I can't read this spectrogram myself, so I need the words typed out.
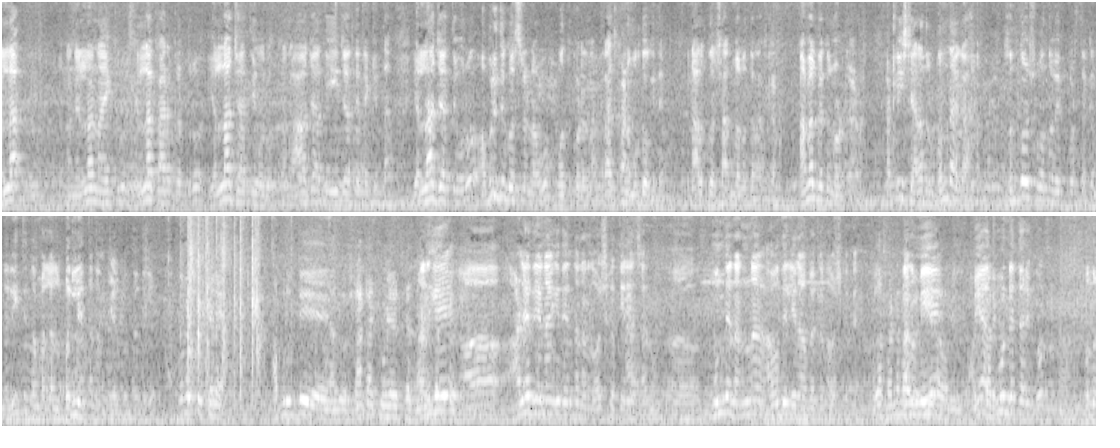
ಎಲ್ಲ, ನನ್ನೆಲ್ಲ ನಾಯಕರು, ಎಲ್ಲ ಕಾರ್ಯಕರ್ತರು, ಎಲ್ಲ ಜಾತಿಯವರು, ನಾನು ಆ ಜಾತಿ, ಈ ಜಾತಿ ಅನ್ನೋಕ್ಕಿಂತ ಎಲ್ಲ ಜಾತಿಯವರು ಅಭಿವೃದ್ಧಿಗೋಸ್ಕರ ನಾವು ಒತ್ತು ಕೊಡೋಣ ರಾಜಕಾರಣ ಮುಗ್ದೋಗಿದೆ. ನಾಲ್ಕು ವರ್ಷ ಆದ್ಮೇಲೆ ಬರ್ತಾರೆ ರಾಜಕಾರಣ. ಆಮೇಲೆ ಬೇಕು ನೋಡ್ಕೊಳ್ಳೋಣ. ಅಟ್ಲೀಸ್ಟ್ ಯಾರಾದರೂ ಬಂದಾಗ ಸಂತೋಷವನ್ನು ವ್ಯಕ್ತಪಡಿಸ್ತಕ್ಕಂಥ ರೀತಿ ತಮ್ಮಲ್ಲೆಲ್ಲ ಬರಲಿ ಅಂತ ನಾನು ಕೇಳ್ಕೊತಾ ಇದ್ದೀನಿ. ಅಭಿವೃದ್ಧಿ ಅದು ಸ್ಟಾರ್ಟ್ ಆಗಿ ಟೂ ಇಯರ್ಸ್ ನನಗೆ ಹಳೇದೇನಾಗಿದೆ ಹಳೇದು ಏನಾಗಿದೆ ಅಂತ ನನಗೆ ಅವಶ್ಯಕತೆ ಇಲ್ಲ ಸರ್. ಮುಂದೆ ನನ್ನ ಅವಧಿಯಲ್ಲಿ ಏನಾಗಬೇಕನ್ನೋ ಅವಶ್ಯಕತೆ ನಾನು ಮೇ. ಮೇ ಹದಿಮೂರನೇ ತಾರೀಕು ಒಂದು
